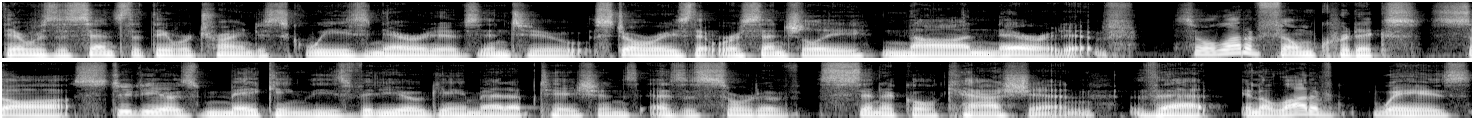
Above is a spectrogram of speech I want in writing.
there was a sense that they were trying to squeeze narratives into stories that were essentially non narrative. So, a lot of film critics saw studios making these video game adaptations as a sort of cynical cash in, that in a lot of ways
